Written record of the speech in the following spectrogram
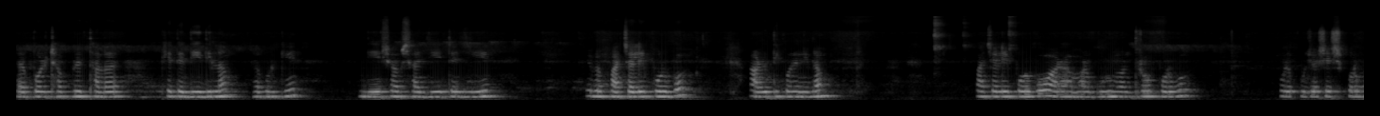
তারপরে ঠাকুরের থালা খেতে দিয়ে দিলাম ঠাকুরকে। দিয়ে সব সাজিয়ে টাজিয়ে এবার পাঁচালি পরবো। আরতি করে নিলাম। পাঁচালি পড়ব আর আমার গুরু মন্ত্র পড়ব পরে পুজো শেষ করব।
